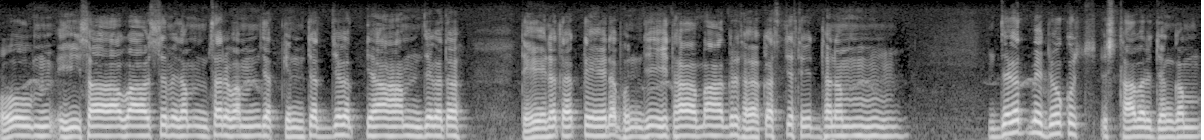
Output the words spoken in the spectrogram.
ओम ईशावास्यमिदम सर्व जगत्याम जगत, तेन तत्तेन भुंजीथा मागृथ कस्य सिद्धनम। जगत में जो कुछ स्थावर, जंगम,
